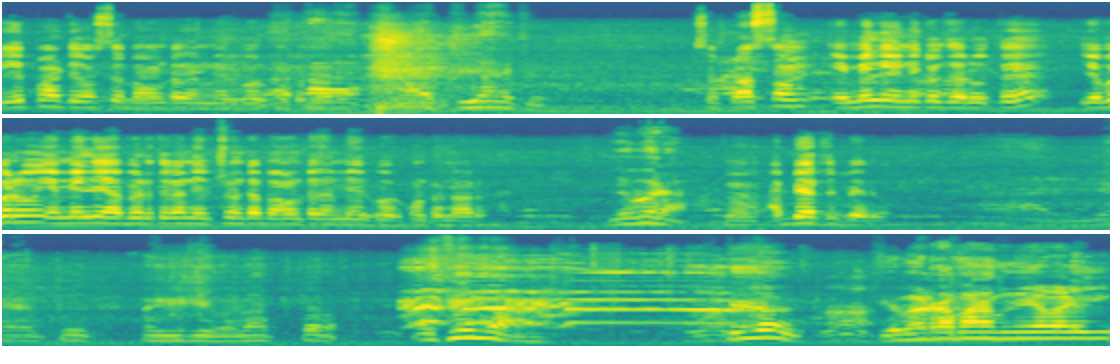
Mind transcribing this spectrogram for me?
ఏ పార్టీ వస్తే బాగుంటుందని మీరు కోరుకుంటున్నారు? సో ప్రస్తుతం ఎమ్మెల్యే ఎన్నికలు జరిగితే ఎవరు ఎమ్మెల్యే అభ్యర్థిగా నిల్చుంటే బాగుంటుందని మీరు కోరుకుంటున్నారు? ఎవరా? అభ్యర్థి పేరు. ఎవరు మనకు నిలబడేది?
